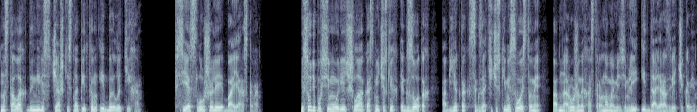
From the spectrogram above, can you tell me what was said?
на столах дымились чашки с напитком и было тихо. Все слушали Боярского. И, судя по всему, речь шла о космических экзотах, объектах с экзотическими свойствами, обнаруженных астрономами Земли и далее разведчиками.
